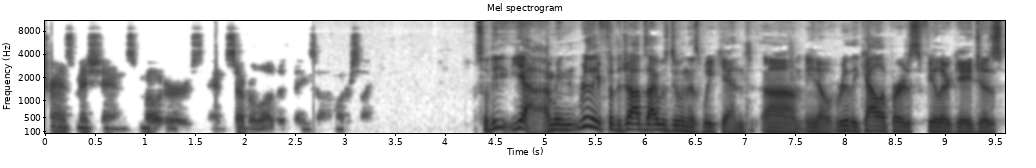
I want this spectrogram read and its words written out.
transmissions, motors, and several other things on a motorcycle. So the yeah, I mean, really for the jobs I was doing this weekend, um, you know, really calipers, feeler gauges,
